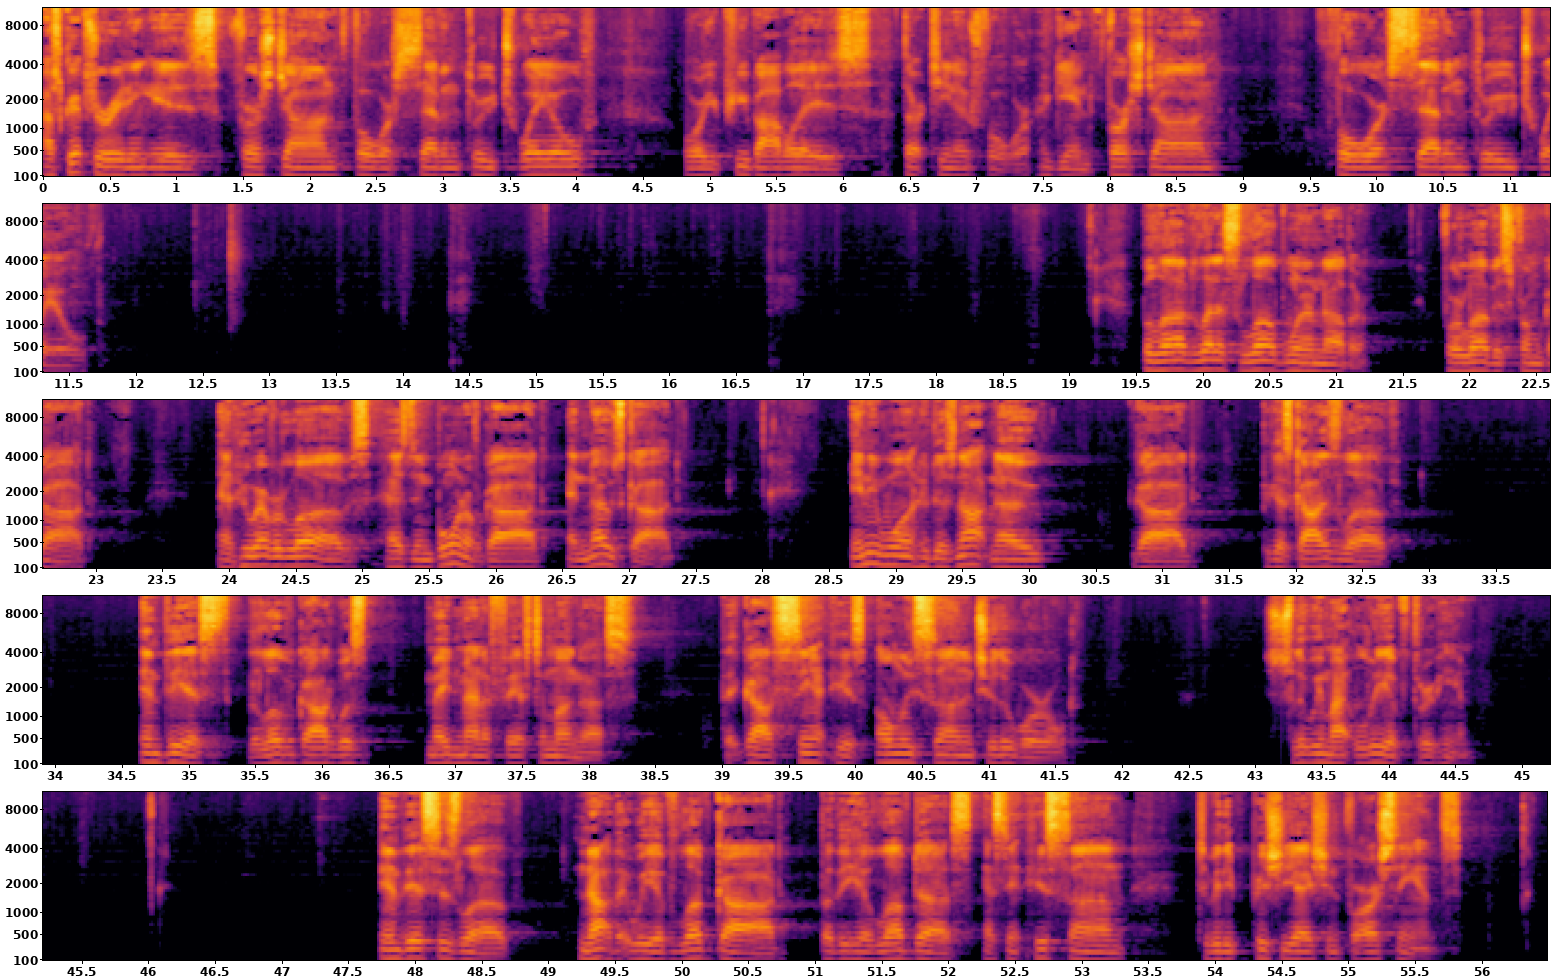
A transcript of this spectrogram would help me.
Our scripture reading is 1 John 4 7 through 12, or your Pew Bible, that is 1304. Again, 1 John 4 7 through 12. Beloved, let us love one another, for love is from God. And whoever loves has been born of God and knows God. Anyone who does not know God, because God is love, in this, the love of God was made manifest among us, that God sent his only Son into the world so that we might live through him. In this is love, not that we have loved God, but that he has loved us and sent his Son to be the propitiation for our sins.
